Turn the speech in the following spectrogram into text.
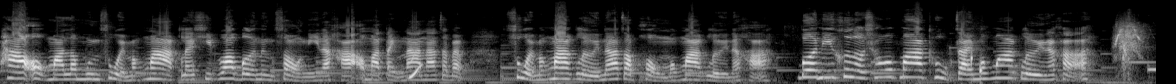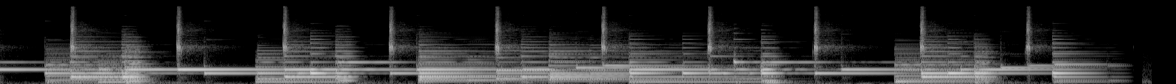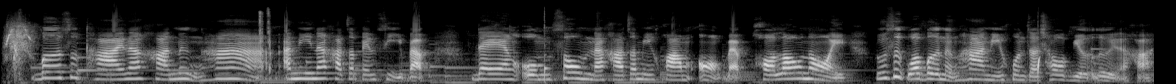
ทาออกมาละมุนสวยมากๆ และคิดว่าเบอร์หนึ่งสองนี้นะคะ เอามาแต่งหน้าน่าจะแบบสวยมากๆเลย น่าจะผ่องมากๆเลยนะคะ เบอร์นี้คือเราชอบมากถูกใจมากๆเลยนะคะายนะคะ15 อันนี้นะคะจะเป็นสีแบบแดงอมส้มนะคะ จะมีความออกแบบคอเล่าหน่อย รู้สึกว่าเบอร์ 15 นี้คนจะชอบเยอะเลยนะคะ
